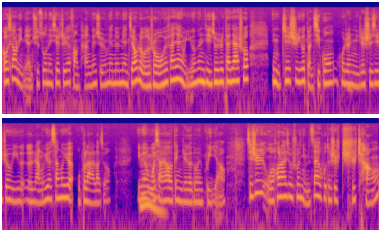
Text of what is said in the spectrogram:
高校里面去做那些职业访谈，跟学生面对面交流的时候，我会发现有一个问题，就是大家说，你这是一个短期工，或者你这实习只有一个呃两个月、三个月，我不来了就，因为我想要的跟你这个东西不一样。其实我后来就说，你们在乎的是时长，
